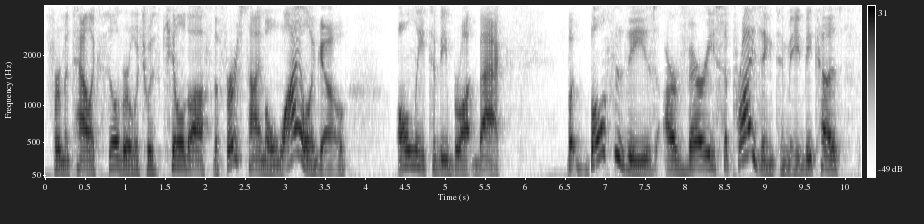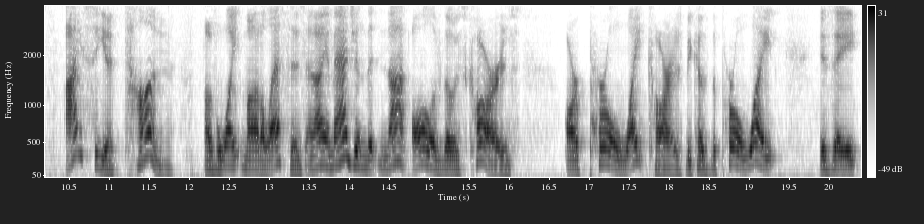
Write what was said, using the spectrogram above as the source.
for metallic silver, which was killed off the first time a while ago, only to be brought back. But both of these are very surprising to me because I see a ton of white Model S's, and I imagine that not all of those cars are pearl white cars because the pearl white is a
